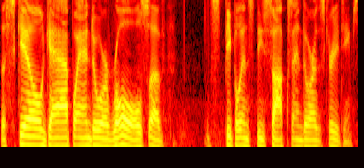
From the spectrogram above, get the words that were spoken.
the skill gap and or roles of people in these SOCs and or the security teams?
